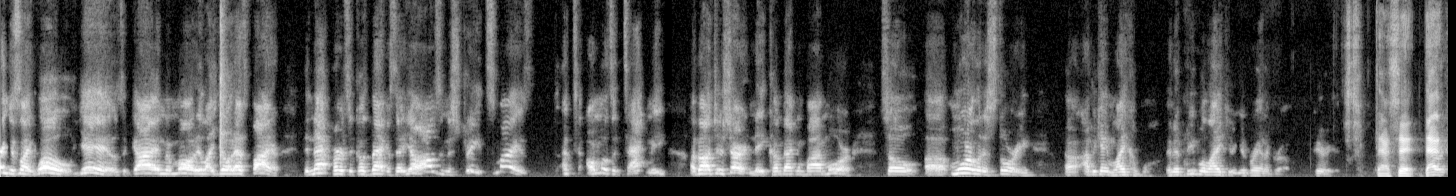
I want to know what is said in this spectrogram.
wearing it's like, whoa, yeah, it was a guy in the mall. They're like, yo, that's fire. Then that person comes back and say, yo, I was in the street. Somebody almost attacked me about your shirt. And they come back and buy more. So, uh, moral of the story, uh, I became likable. And if people like you, your brand will grow. Period. That's it. That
